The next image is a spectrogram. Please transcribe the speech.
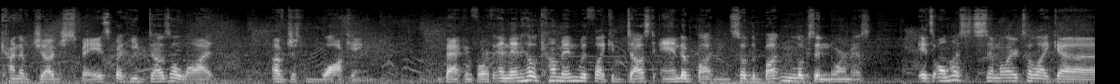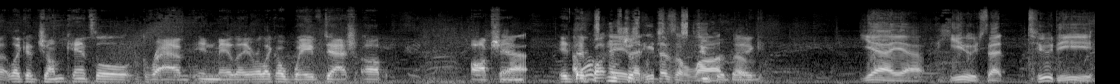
kind of judge space, but he does a lot of just walking back and forth, and then he'll come in with like a dust and a button, so the button looks enormous. It's almost similar to like a like a jump cancel grab in melee or like a wave dash up option. Yeah. It, button's just that he does a super lot of- big. Yeah, yeah, huge. That 2D,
